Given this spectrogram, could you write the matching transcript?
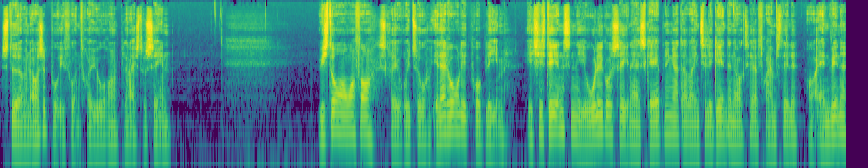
støder man også på i fund fra øvre Pleistocæn. Vi står overfor, skrev Rito, et alvorligt problem. Eksistensen i oligocen af skabninger, der var intelligente nok til at fremstille og anvende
